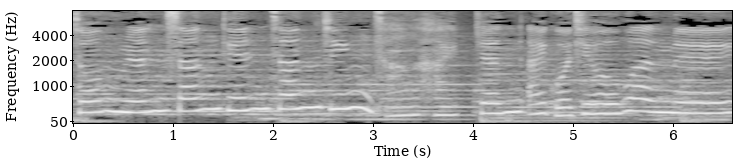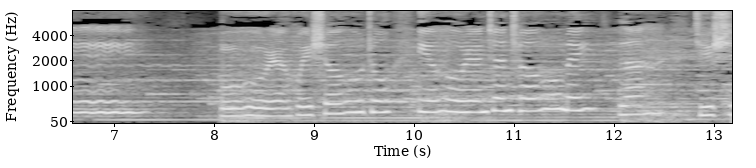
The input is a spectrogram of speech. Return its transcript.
纵然桑田曾经沧海，真爱过就完美。蓦然回首中，有人沾愁眉，来俱是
